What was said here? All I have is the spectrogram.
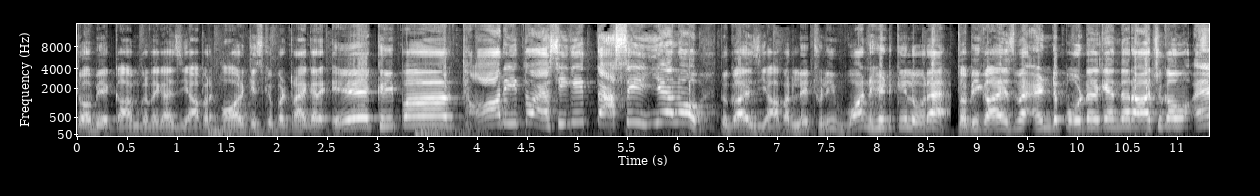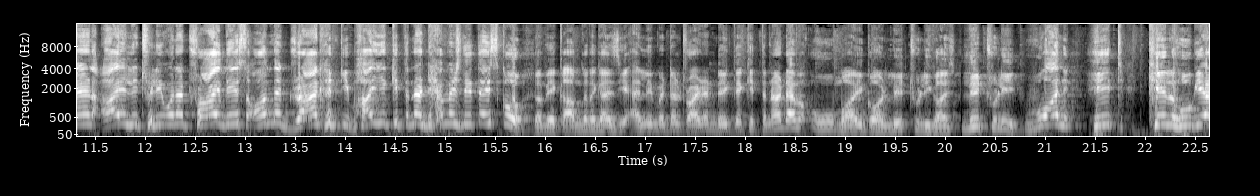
तो अब ये काम कर देगा यहाँ पर और किसके ऊपर ट्राई करे? ए क्रीपर थारी तो ऐसी की तैसी, ये लो। तो गाइस यहाँ पर लिटरली वन हिट किल हो रहा है। तो अभी गाइस मैं एंड पोर्टल के अंदर आ चुका हूँ and I literally want try this on the dragon की। भाई, ये कितना डैमेज देता है इसको। तो अब ये काम करेगा ये एलिमेंटल ट्राइडेंट देखते हैं कितना damage oh my god literally guys literally one hit kill हो गया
